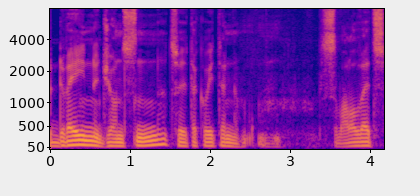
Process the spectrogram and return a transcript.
Dwayne Johnson, co je takový ten svalovec,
